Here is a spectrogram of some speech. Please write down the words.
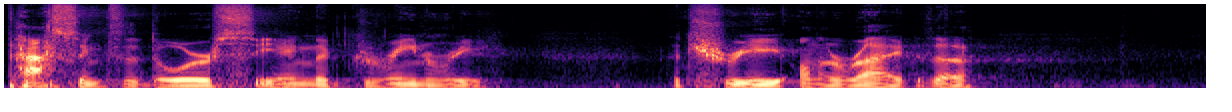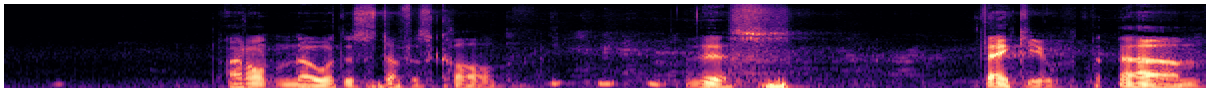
passing through the door, seeing the greenery, the tree on the right, the I don't know what this stuff is called. This. Thank you. Um,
